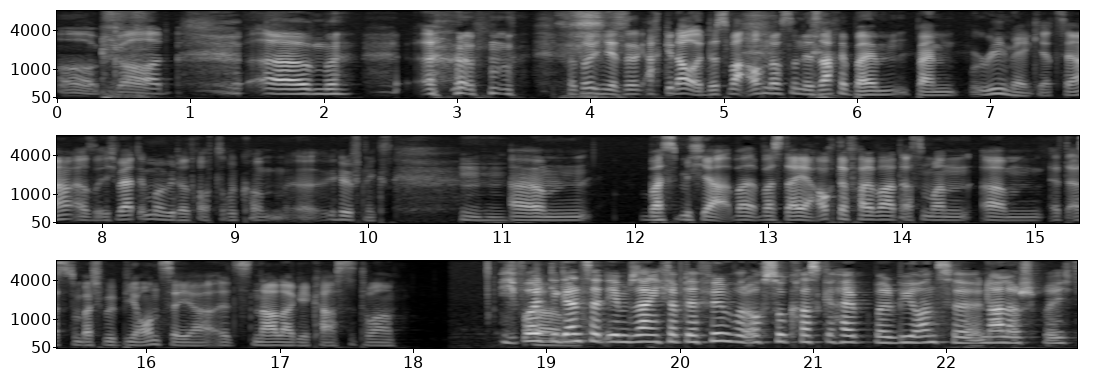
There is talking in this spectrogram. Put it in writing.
Oh Gott. ähm, ähm, was soll ich jetzt sagen? Ach genau, das war auch noch so eine Sache beim, beim Remake jetzt, ja. Also ich werde immer wieder drauf zurückkommen, äh, hilft nichts. Ähm, was mich ja, wa- was da ja auch der Fall war, dass man, ähm, dass zum Beispiel Beyoncé ja als Nala gecastet war. Ich wollte die Ähm. ganze Zeit eben sagen, ich glaube, der Film wurde auch so krass gehypt, weil Beyoncé Nala spricht.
